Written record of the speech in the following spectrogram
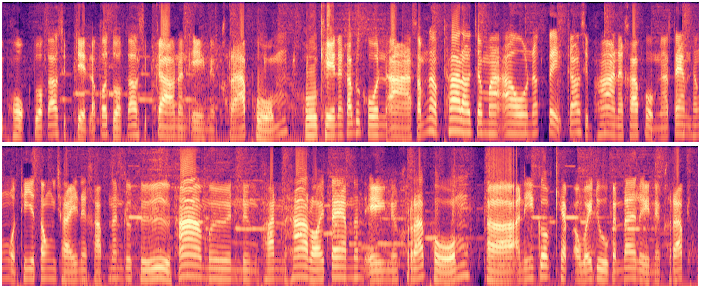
96 ตัว 97 แล้วก็ตัว 99 นั่นเองนะครับผมโอเคนะครับทุกคนอ่าสำหรับถ้าเราจะมาเอานักเตะ 95 นะครับผมนะแต้มทั้งหมดที่จะต้องใช้นะครับนั่นก็คือ 51,500 แต้มนั่นเองนะครับผมอ่าอันนี้ก็แคปเอาไว้ดูกันได้เลยนะครับผ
